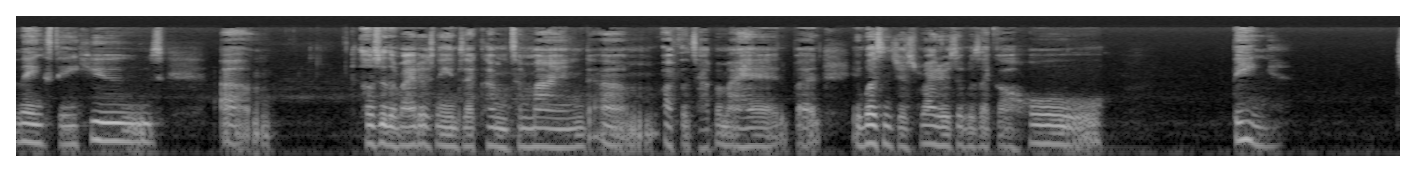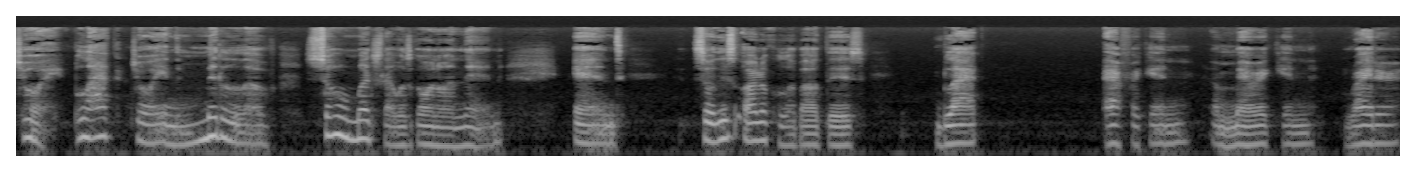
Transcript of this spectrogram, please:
Langston Hughes. Um, those are the writers' names that come to mind um, off the top of my head. But it wasn't just writers, it was like a whole thing. Joy, black joy in the middle of so much that was going on then. And so, this article about this black African American writer,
